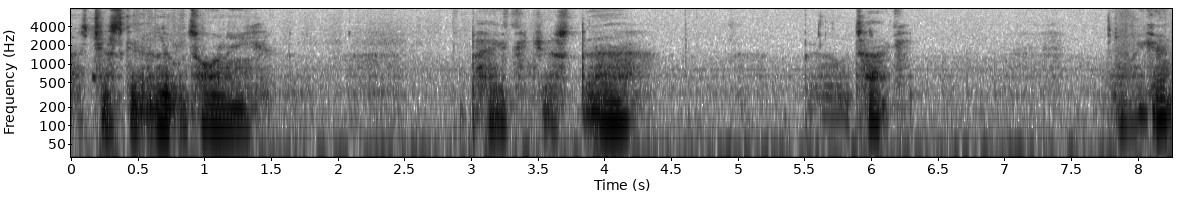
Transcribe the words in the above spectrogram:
Let's just get a little tiny peg just there. Bit of tack. Go.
